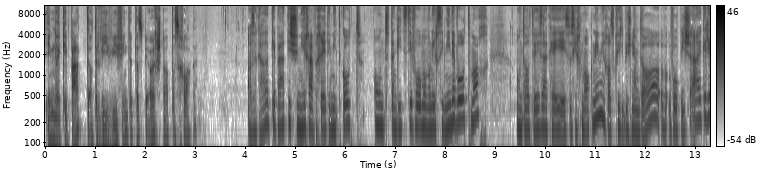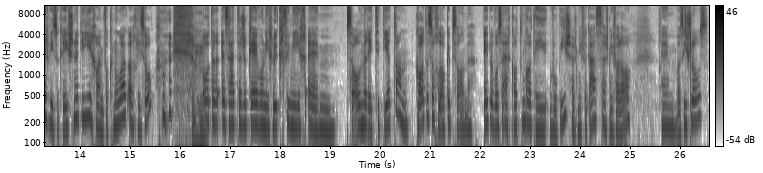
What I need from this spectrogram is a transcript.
In einem Gebet? Oder wie, wie findet das bei euch statt, das Klagen? Also, gell, Gebet ist für mich einfach Rede mit Gott. Und dann gibt es die Formen, wo ich sie meine Worte mache. Und halt wie sagen, hey Jesus, ich mag nicht mehr, ich habe das Gefühl, du bist nicht mehr da, wo bist du eigentlich, wieso kriegst du nicht ein, ich habe einfach genug, also ein bisschen so. mhm. Oder es hat auch schon gegeben, wo ich wirklich für mich ähm, Psalmen rezitiert habe, gerade so Klagepsalmen, eben wo es eigentlich gerade umgeht, hey, wo bist du, hast du mich vergessen, hast du mich verlassen, ähm, was ist los?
